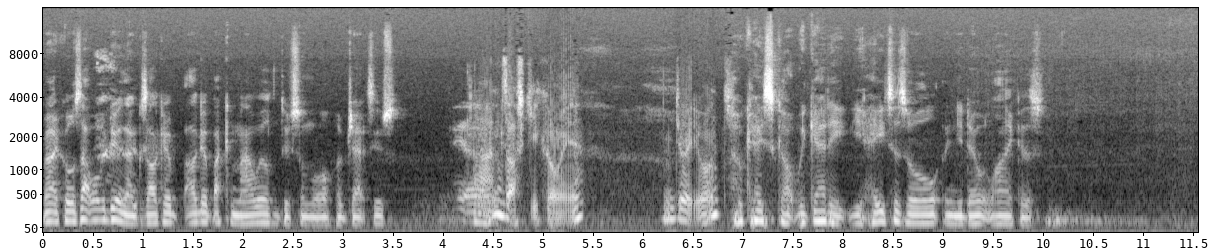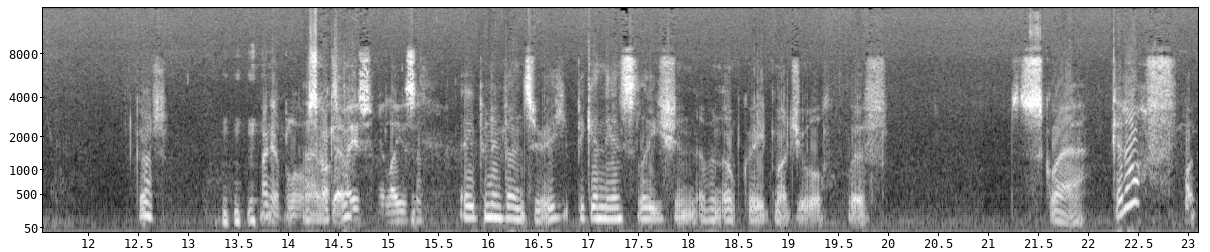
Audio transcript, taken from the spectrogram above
Right, cool. Is that what we're doing then? Because I'll go, I'll go back in my world and do some more objectives. I Yeah. Ah, didn't ask you to come here. You can do what you want. Okay, Scott, we get it. You hate us all and you don't like us. Good. I'm gonna blow up Scott's face with my laser. Open inventory. Begin the installation of an upgrade module with square. Get off! What?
